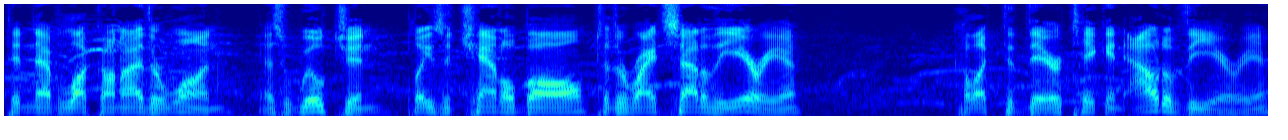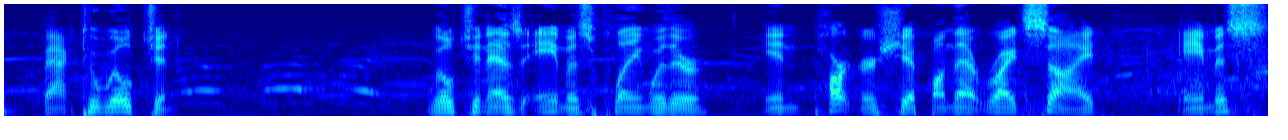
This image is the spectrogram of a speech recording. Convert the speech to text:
didn't have luck on either one as Wilchin plays a channel ball to the right side of the area. Collected there, taken out of the area. Back to Wilchin. Wilchin has Amos playing with her in partnership on that right side. Amos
